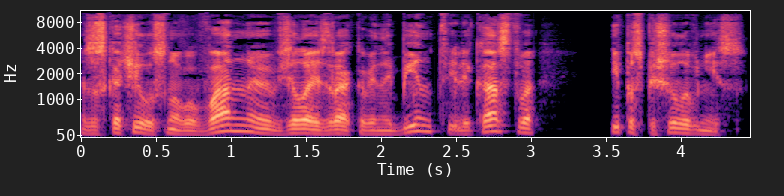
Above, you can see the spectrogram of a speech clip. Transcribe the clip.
заскочила снова в ванную, взяла из раковины бинт и лекарство и поспешила вниз.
